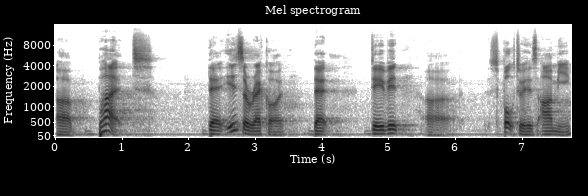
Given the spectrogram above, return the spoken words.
Uh, but there is a record that David uh, spoke to his army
